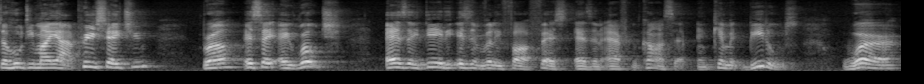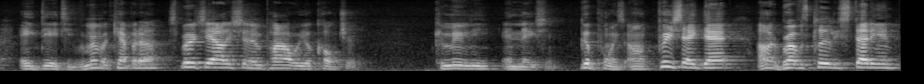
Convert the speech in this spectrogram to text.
to Houthi Maya. Appreciate you, bruh. It's a, a roach as a deity isn't really far-fetched as an African concept. And Kemet beetles were a deity. Remember, Kheper, spirituality should empower your culture, community, and nation. Good points, Unc. Appreciate that. Uh, the brother's clearly studying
